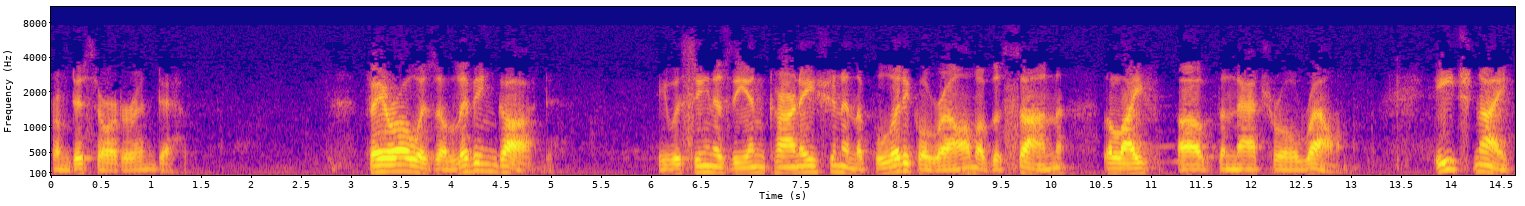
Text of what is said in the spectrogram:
from disorder and death. Pharaoh was a living God. He was seen as the incarnation in the political realm of the sun, the life of the natural realm. Each night,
